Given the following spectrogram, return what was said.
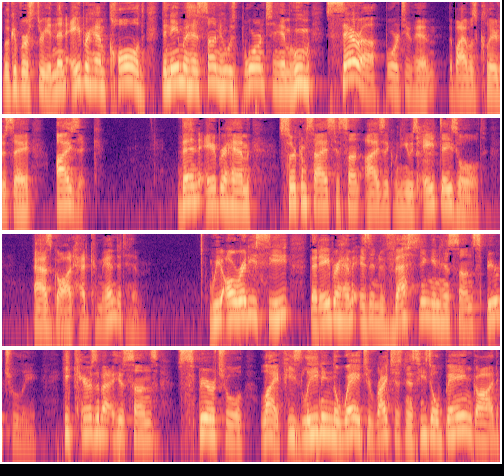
Look at verse 3. And then Abraham called the name of his son who was born to him, whom Sarah bore to him, the Bible is clear to say, Isaac. Then Abraham circumcised his son Isaac when he was eight days old, as God had commanded him. We already see that Abraham is investing in his son spiritually. He cares about his son's spiritual life. He's leading the way to righteousness. He's obeying God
